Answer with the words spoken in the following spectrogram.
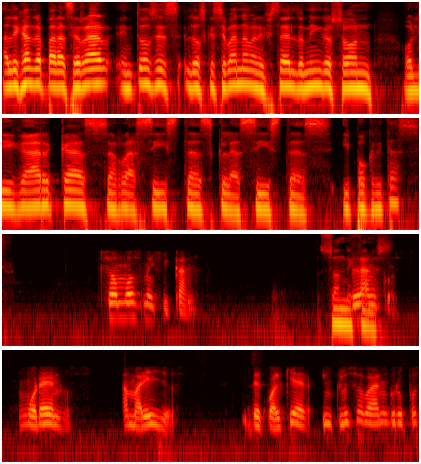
Alejandra, para cerrar, entonces los que se van a manifestar el domingo son oligarcas, racistas, clasistas, hipócritas somos mexicanos. Son mexicanos. Blancos, morenos, amarillos, de cualquier, incluso van grupos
